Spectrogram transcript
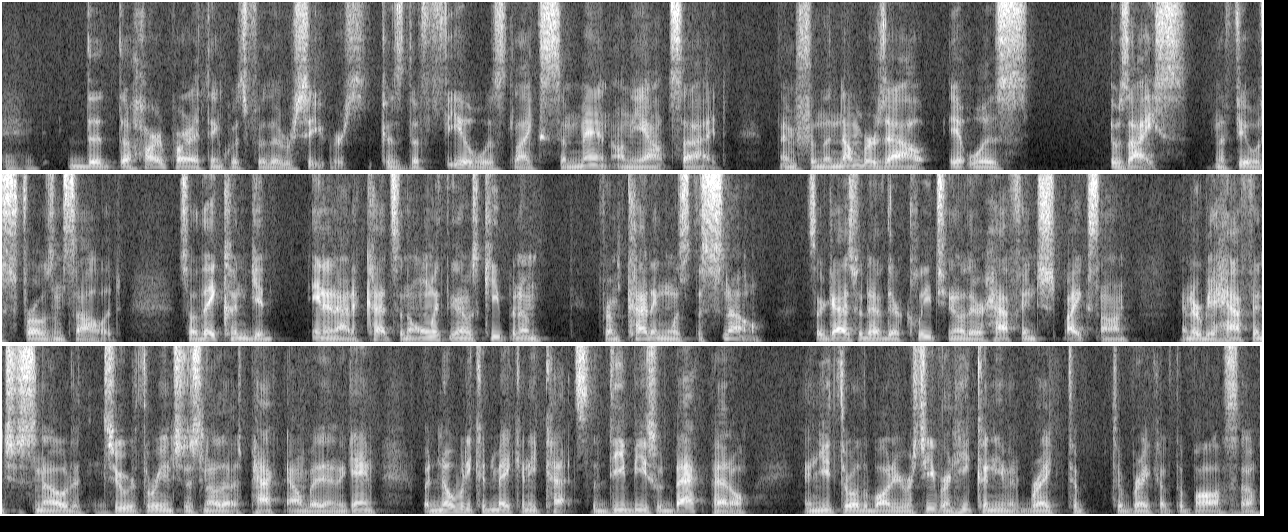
Mm-hmm. The the hard part I think was for the receivers because the field was like cement on the outside. I mean, from the numbers out, it was it was ice and the field was frozen solid. So they couldn't get in and out of cuts. And the only thing that was keeping them from cutting was the snow. So guys would have their cleats, you know, their half inch spikes on, and there'd be a half inch of snow to two or three inches of snow that was packed down by the end of the game. But nobody could make any cuts. The DBs would backpedal, and you'd throw the ball to your receiver, and he couldn't even break to, to break up the ball. So,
